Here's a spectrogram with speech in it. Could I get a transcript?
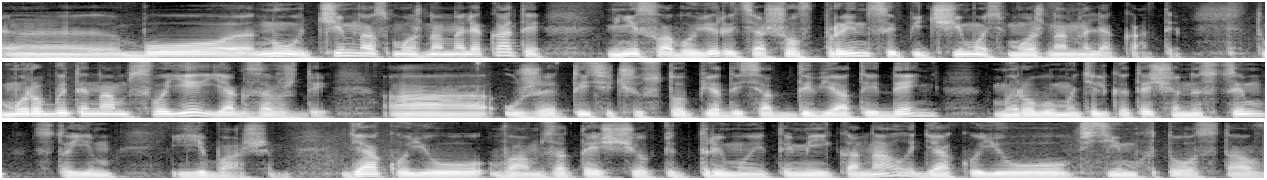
Е, бо ну, чим нас можна налякати, мені слабо віриться, що в принципі чимось можна налякати. Тому робити нам своє, як завжди. А уже 1159 день ми робимо тільки те, що не з цим стоїм і їбашим. Дякую вам за те, що підтримуєте мій канал. Дякую всім, хто став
